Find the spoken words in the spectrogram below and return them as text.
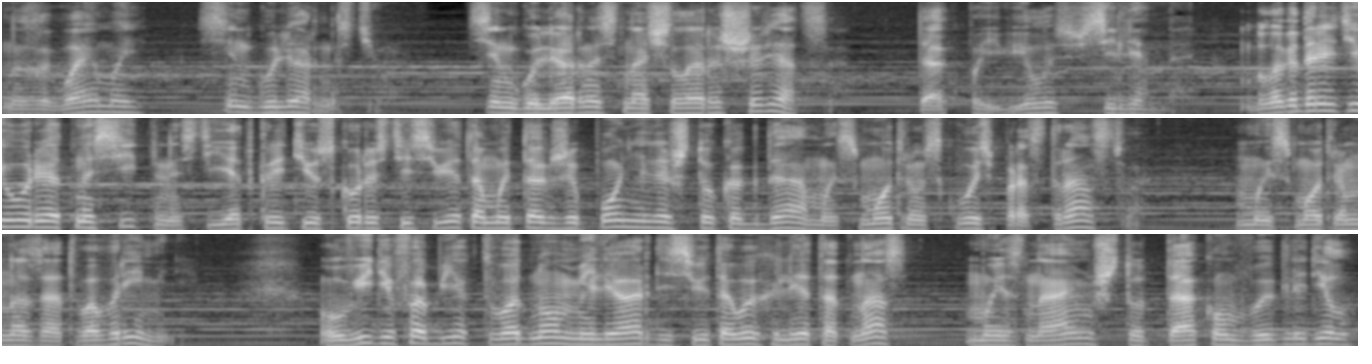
называемой сингулярностью. Сингулярность начала расширяться. Так появилась Вселенная. Благодаря теории относительности и открытию скорости света мы также поняли, что когда мы смотрим сквозь пространство, мы смотрим назад во времени. Увидев объект в одном миллиарде световых лет от нас, мы знаем, что так он выглядел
